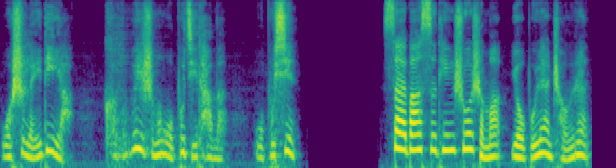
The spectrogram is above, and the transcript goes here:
我是雷帝呀！可为什么我不及他们？我不信。塞巴斯汀说什么又不愿承认，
